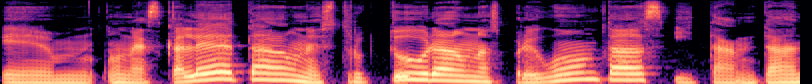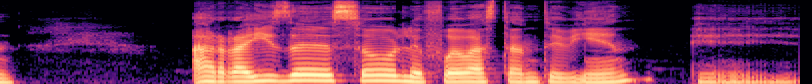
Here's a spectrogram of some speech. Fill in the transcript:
Eh, una escaleta, una estructura, unas preguntas y tan, tan. A raíz de eso le fue bastante bien. Eh,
